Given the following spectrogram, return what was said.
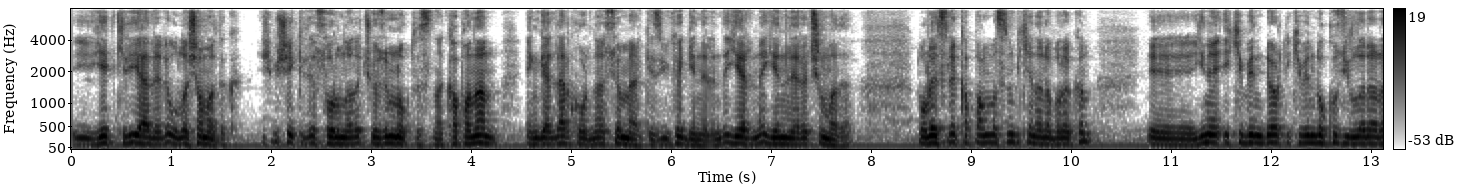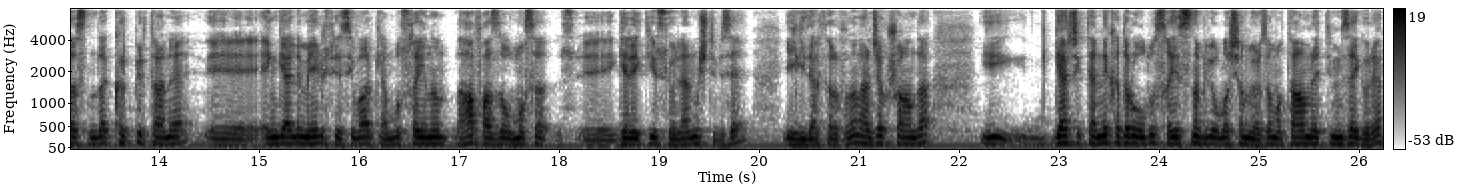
e, yetkili yerlere ulaşamadık. Hiçbir şekilde sorunlara çözüm noktasına kapanan Engeller Koordinasyon Merkezi ülke genelinde yerine yeniler açılmadı. Dolayısıyla kapanmasını bir kenara bırakın. Ee, yine 2004-2009 yılları arasında 41 tane e, engelli meclis üyesi varken bu sayının daha fazla olması e, gerektiği söylenmişti bize ilgiler tarafından. Ancak şu anda gerçekten ne kadar olduğu sayısına bile ulaşamıyoruz ama tahmin ettiğimize göre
